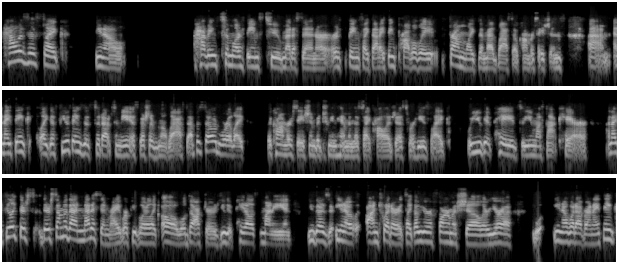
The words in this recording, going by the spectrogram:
how is this like, you know, having similar themes to medicine or, or things like that? I think probably from like the Med Lasso conversations. Um, and I think like a few things that stood out to me, especially from the last episode, were like the conversation between him and the psychologist, where he's like, "Well, you get paid, so you must not care." And I feel like there's there's some of that in medicine, right? Where people are like, "Oh, well, doctors, you get paid all this money, and you guys, you know, on Twitter, it's like, oh, you're a pharma shill or you're a you know, whatever. And I think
